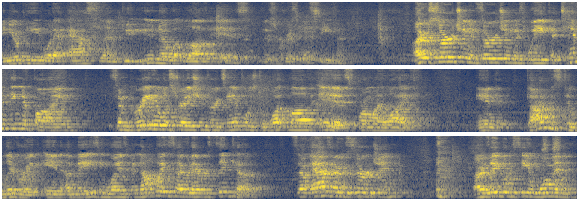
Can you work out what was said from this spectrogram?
and you'll be able to ask them, Do you know what love is this Christmas season? I was searching and searching this week, attempting to find some great illustrations or examples to what love is from my life. And God was delivering in amazing ways, but not ways I would ever think of. So as I was searching, I was able to see a woman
